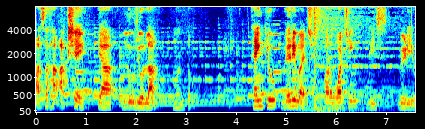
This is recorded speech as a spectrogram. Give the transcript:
असा हा अक्षय त्या नुजोला म्हणतो. Thank you very much for watching this video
